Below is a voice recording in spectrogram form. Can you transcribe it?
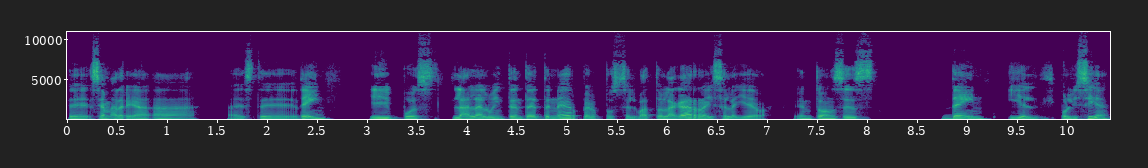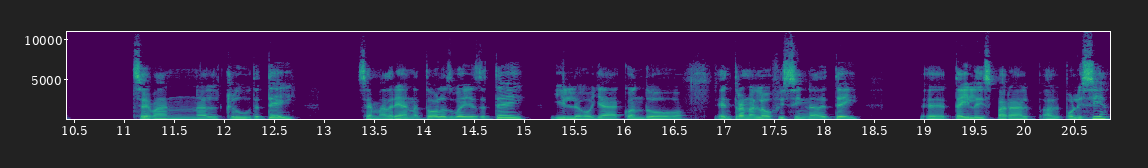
eh, se madrea a, a este Dane y pues Lala lo intenta detener, pero pues el vato la agarra y se la lleva. Entonces Dane y el policía se van al club de Tay, se madrean a todos los güeyes de Tay y luego ya cuando entran a la oficina de Tay, eh, Tay le dispara al, policía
